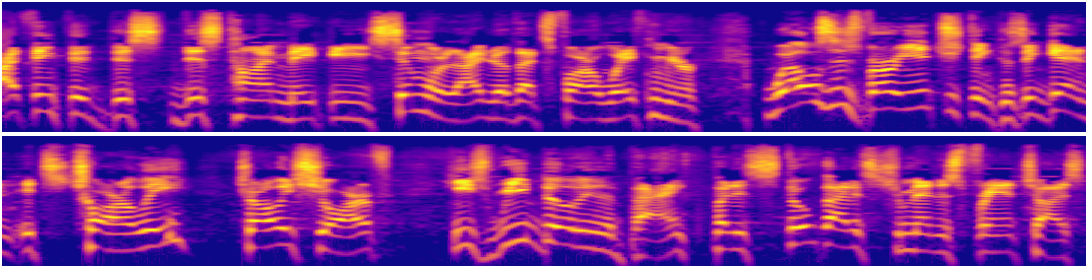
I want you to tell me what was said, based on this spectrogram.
I think that this this time may be similar. I know that's far away from here. Wells is very interesting because again, it's Charlie. Charlie Scharf. He's rebuilding the bank, but it's still got its tremendous franchise.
